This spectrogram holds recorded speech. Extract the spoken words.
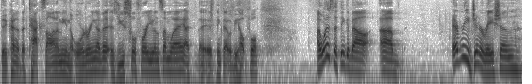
the kind of the taxonomy and the ordering of it is useful for you in some way i, I think that would be helpful i want us to think about uh, every generation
